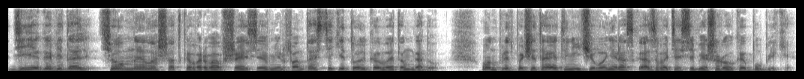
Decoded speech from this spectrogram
Диего Видаль – темная лошадка, ворвавшаяся в мир фантастики только в этом году. Он предпочитает ничего не рассказывать о себе широкой публике.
